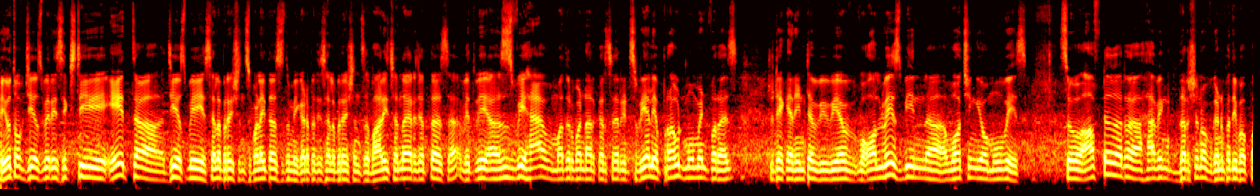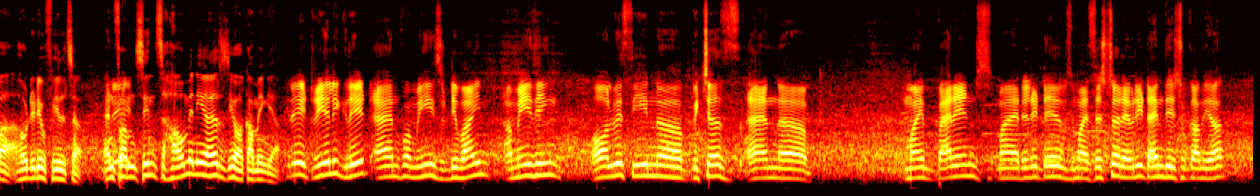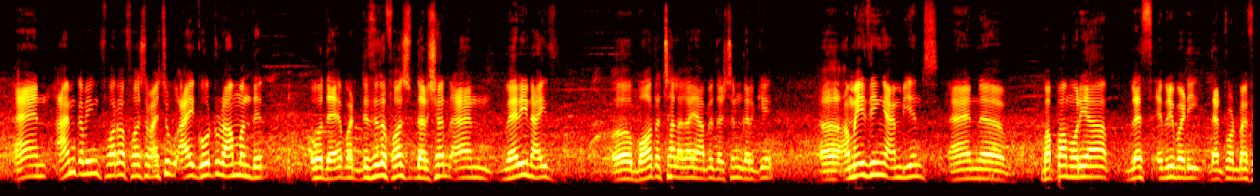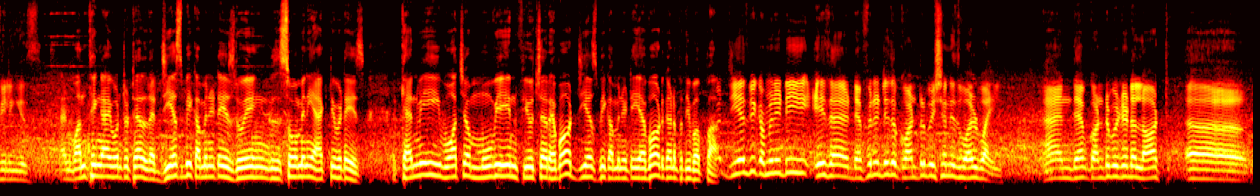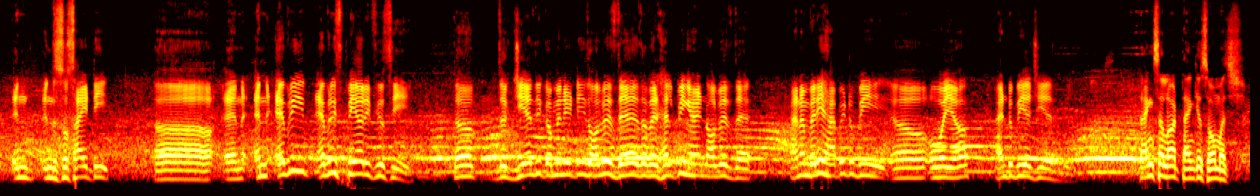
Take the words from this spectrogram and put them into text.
Youth of GSBR 68th uh, GSB celebrations, Balitas, the Megadapati celebrations, Bari Chandayar Jatas, with we, us we have Madhur Bhandarkar, sir. It's really a proud moment for us to take an interview. We have always been uh, watching your movies. So, after uh, having darshan of Ganpati Bappa, how did you feel, sir? And from since how many years you are coming here? Great, really great. And for me, it's divine, amazing. Always seen pictures and my parents, my relatives, my sister. Every time they used to come here, and I'm coming for a first time. I, used to, I go to Ram Mandir over there, but this is the first darshan and very nice. Uh, बहुत अच्छा लगा यहाँ पे दर्शन करके amazing ambience and Bappa Moriya bless everybody that's what my feeling is and one thing I want to tell that GSB community is doing so many activities. Can we watch a movie in future about GSB community, about Ganapati Bappa? GSB community is uh, definitely the contribution is worldwide, and they have contributed a lot uh, in in the society, uh, and and every every sphere if you see, the the GSB community is always there, the very helping hand always there, and I'm very happy to be uh, over here and to be a GSB. Thanks a lot. Thank you so much.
